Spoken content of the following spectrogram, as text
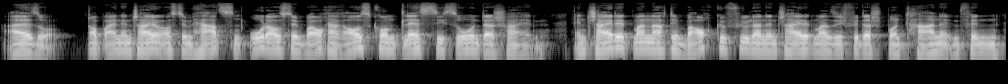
Also, ob eine Entscheidung aus dem Herzen oder aus dem Bauch herauskommt, lässt sich so unterscheiden. Entscheidet man nach dem Bauchgefühl, dann entscheidet man sich für das spontane Empfinden,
